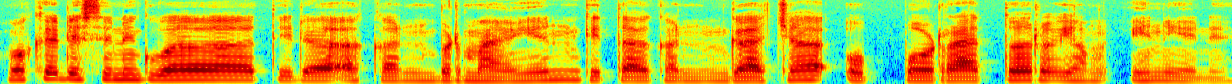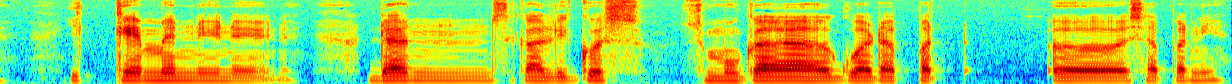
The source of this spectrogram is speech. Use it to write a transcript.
Oke, di sini gua tidak akan bermain, kita akan gacha operator yang ini nih, Ikemen ini nih. Dan sekaligus semoga gua dapat uh, siapa nih?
